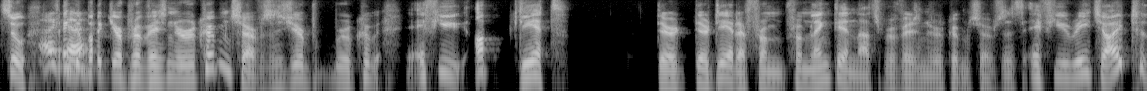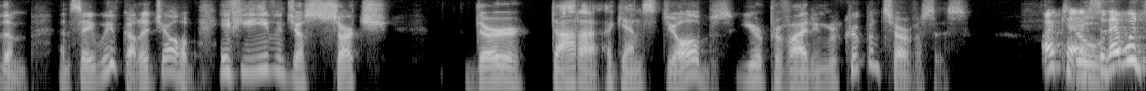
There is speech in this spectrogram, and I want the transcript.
So okay. think about your provision of recruitment services. Your recruitment if you update their, their data from, from LinkedIn, that's provision of recruitment services. If you reach out to them and say, We've got a job, if you even just search their data against jobs, you're providing recruitment services. Okay, so, so, that would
